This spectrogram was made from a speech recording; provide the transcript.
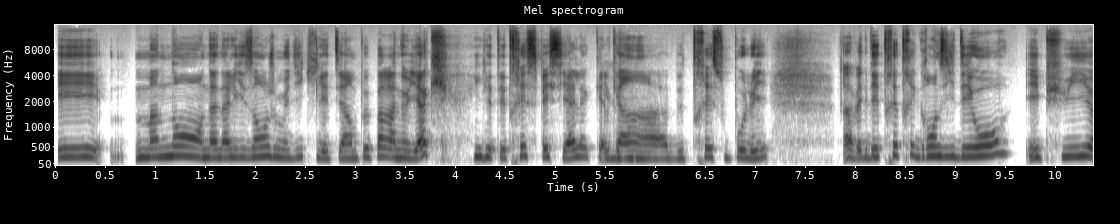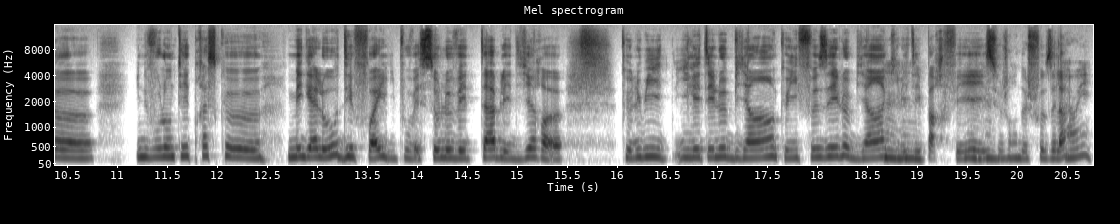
Et maintenant, en analysant, je me dis qu'il était un peu paranoïaque. Il était très spécial, quelqu'un de très soupolé, avec des très très grands idéaux. Et puis, euh, une volonté presque mégalo. Des fois, il pouvait se lever de table et dire euh, que lui, il était le bien, qu'il faisait le bien, qu'il Mhm. était parfait, et Mhm. ce genre de choses-là. Ah oui.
